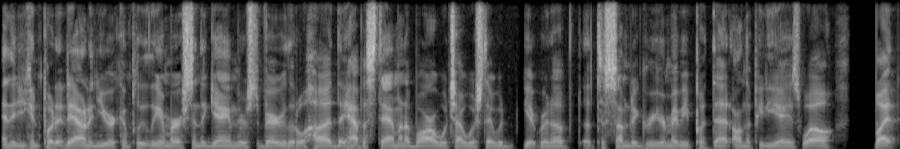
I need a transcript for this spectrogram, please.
and then you can put it down and you are completely immersed in the game. There's very little HUD. They have a stamina bar, which I wish they would get rid of uh, to some degree, or maybe put that on the PDA as well. But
